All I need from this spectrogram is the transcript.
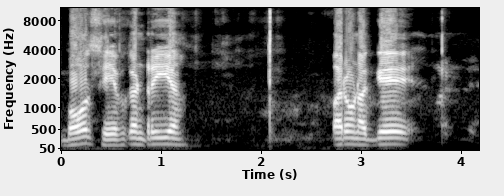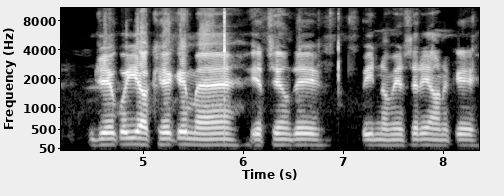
ਬਹੁਤ ਸੇਫ ਕੰਟਰੀ ਆ। ਪਰ ਹੁਣ ਅੱਗੇ ਜੇ ਕੋਈ ਆਖੇ ਕਿ ਮੈਂ ਇੱਥੇ ਆਉਂਦੇ ਵੀ ਨਵੇਂ ਸਿਰੇ ਆਣ ਕੇ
